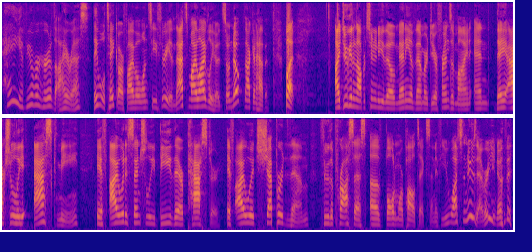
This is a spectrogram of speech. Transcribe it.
hey, have you ever heard of the IRS? They will take our 501c3, and that's my livelihood. So, nope, not going to happen. But I do get an opportunity, though. Many of them are dear friends of mine, and they actually ask me if I would essentially be their pastor, if I would shepherd them through the process of Baltimore politics. And if you watch the news ever, you know that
